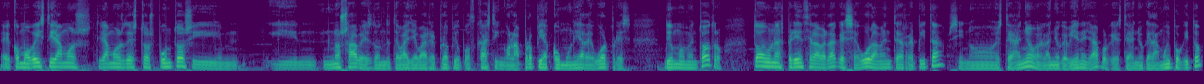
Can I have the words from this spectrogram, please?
eh, como veis, tiramos, tiramos de estos puntos y, no sabes dónde te va a llevar el propio podcasting o la propia comunidad de WordPress de un momento a otro. Toda una experiencia, la verdad, que seguramente repita, si no este año, el año que viene ya, porque este año queda muy poquito,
